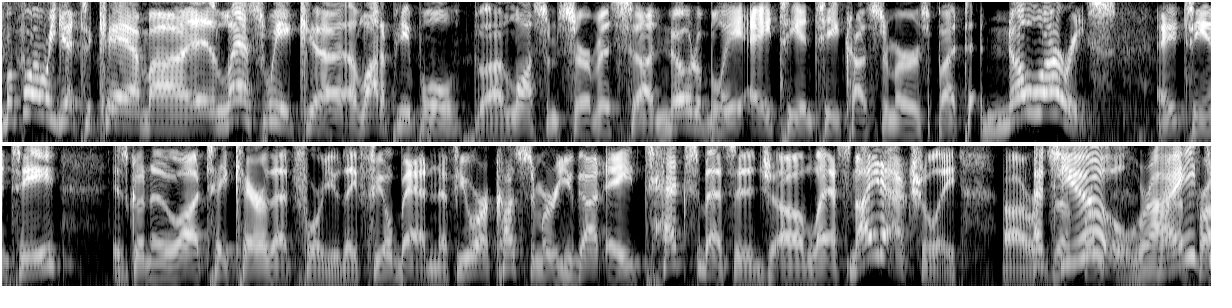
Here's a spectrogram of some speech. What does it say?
Before we get to Cam, uh, last week uh, a lot of people uh, lost some service, uh, notably AT&T customers. But no worries, AT&T is going to uh, take care of that for you. They feel bad, and if you are a customer, you got a text message uh, last night actually. Uh, That's from- you, from- right? From,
